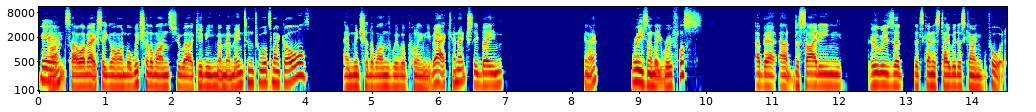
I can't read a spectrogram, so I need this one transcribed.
Yeah. right? So I've actually gone, well, which are the ones who are giving me momentum towards my goals and which are the ones who were pulling me back and actually been, you know, reasonably ruthless about deciding who is it that's going to stay with us going forward.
